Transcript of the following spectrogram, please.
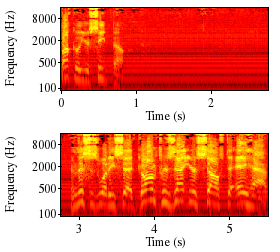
buckle your seatbelt. And this is what he said Go and present yourself to Ahab,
